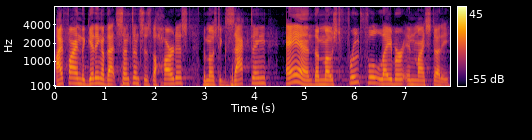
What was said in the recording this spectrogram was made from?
I find the getting of that sentence is the hardest, the most exacting, and the most fruitful labor in my study.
